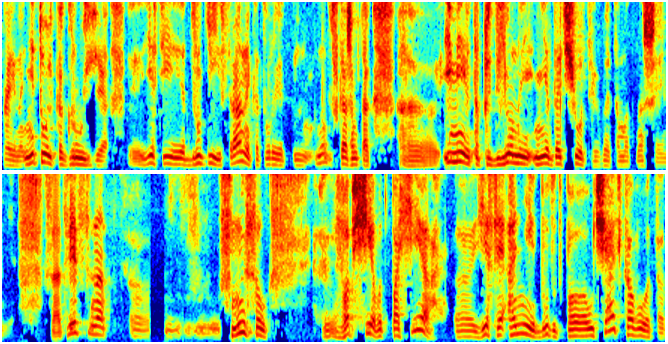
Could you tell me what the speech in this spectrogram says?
Украина, не только Грузия. Есть и другие страны, которые, ну, скажем так, э, имеют определенные недочеты в этом отношении. Соответственно, э, смысл вообще вот ПАСЕ, э, если они будут поучать кого-то,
